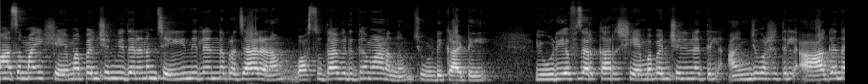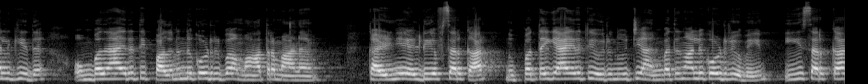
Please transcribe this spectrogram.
മാസമായി ക്ഷേമ പെൻഷൻ വിതരണം ചെയ്യുന്നില്ലെന്ന പ്രചാരണം വസ്തുതാവിരുദ്ധമാണെന്നും ചൂണ്ടിക്കാട്ടി. യു ഡി എഫ് സർക്കാർ ക്ഷേമ പെൻഷൻ ഇനത്തിൽ അഞ്ചു വർഷത്തിൽ ആകെ നൽകിയത് ഒമ്പതിനായിരത്തി പതിനൊന്ന് കോടി രൂപ മാത്രമാണ്. കഴിഞ്ഞ എൽ ഡി എഫ് സർക്കാർ മുപ്പത്തയ്യായിരത്തി ഒരുന്നൂറ്റി അൻപത്തിനാല് കോടി രൂപയും ഈ സർക്കാർ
